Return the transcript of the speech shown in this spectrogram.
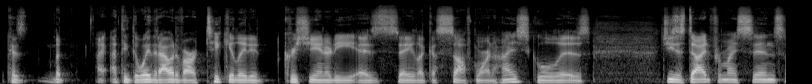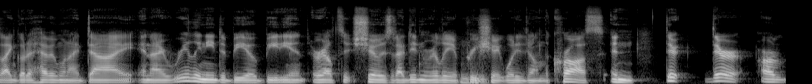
because but I, I think the way that i would have articulated christianity as say like a sophomore in high school is Jesus died for my sins so I can go to heaven when I die, and I really need to be obedient, or else it shows that I didn't really mm-hmm. appreciate what he did on the cross. And there, there are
